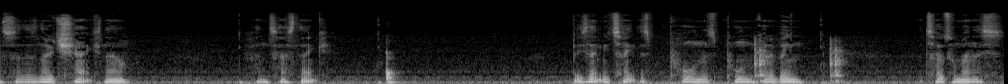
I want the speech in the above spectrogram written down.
So there's no check now. Fantastic. But he's let me take this pawn. This pawn could have been a total menace.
